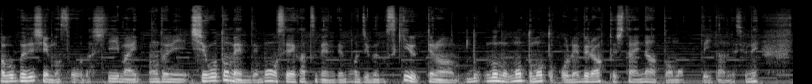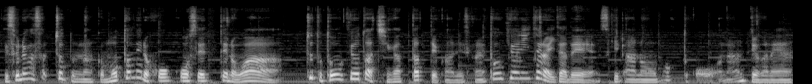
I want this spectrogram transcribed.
まあ、僕自身もそうだし、まあ、本当に仕事面でも生活面でも自分のスキルっていうのは、どんどんもっともっとこうレベルアップしたいなと思っていたんですよね。で、それがさ、ちょっとなんか求める方向性っていうのは、ちょっと東京とは違ったっていう感じですかね。東京にいたらいたで、スキル、あの、もっとこう、なんていうかね、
